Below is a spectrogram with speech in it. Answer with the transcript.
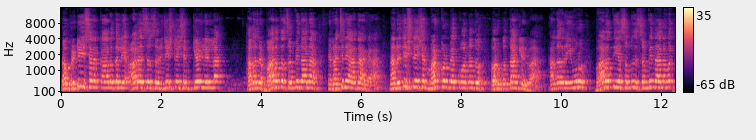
ನಾವು ಬ್ರಿಟಿಷರ ಕಾಲದಲ್ಲಿ ಆರ್ ಎಸ್ ಎಸ್ ರಿಜಿಸ್ಟ್ರೇಷನ್ ಕೇಳಲಿಲ್ಲ. ಹಾಗಾದ್ರೆ ಭಾರತ ಸಂವಿಧಾನ ರಚನೆ ಆದಾಗ ನಾನು ರಿಜಿಸ್ಟ್ರೇಷನ್ ಮಾಡ್ಕೊಳ್ಬೇಕು ಅನ್ನೋದು ಅವ್ರಿಗೆ ಗೊತ್ತಾಗ್ಲಿಲ್ವಾ? ಹಾಗಾದ್ರೆ ಇವರು ಭಾರತೀಯ ಸಂವಿ- ಸಂವಿಧಾನವನ್ನ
